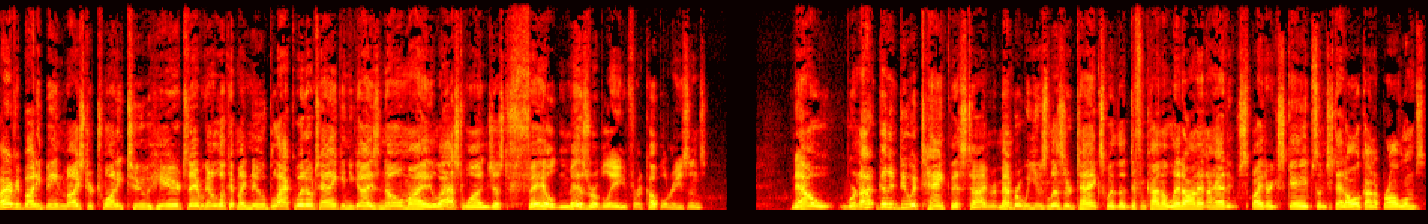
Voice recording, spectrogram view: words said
Hi everybody, Beanmeister22 here. Today we're going to look at my new Black Widow tank, and you guys know my last one just failed miserably for a couple reasons. Now, we're not going to do a tank this time. Remember we used lizard tanks with a different kind of lid on it, I had spider escapes and just had all kind of problems?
